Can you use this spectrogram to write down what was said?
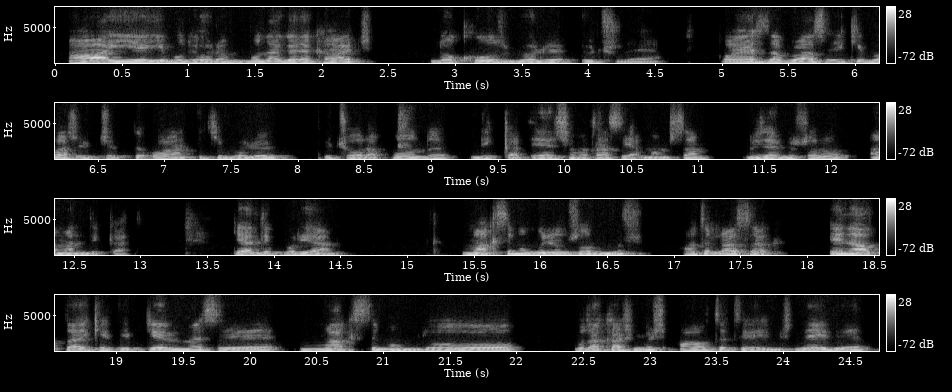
AY'yi buluyorum. Buna göre kaç? 9 bölü 3R. Dolayısıyla burası 2, burası 3 çıktı. Oran 2 bölü 3 olarak bulundu. Dikkat. Eğer işlem hatası yapmamışsam güzel bir soru. Aman dikkat. Geldik buraya. Maksimum minimum sorulmuş. Hatırlarsak en alttayken ip gerilmesi maksimumdu. Bu da kaçmış? 6T'ymiş. Neydi?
